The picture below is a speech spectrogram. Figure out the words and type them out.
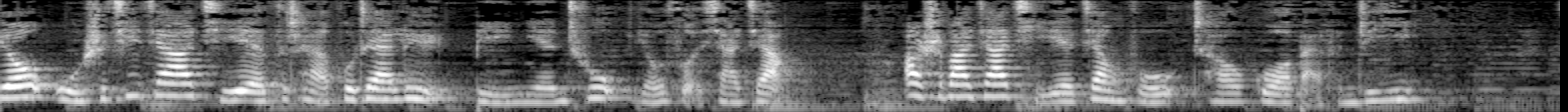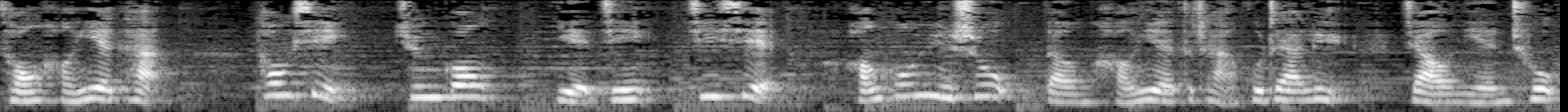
有五十七家企业资产负债率比年初有所下降。二十八家企业降幅超过百分之一。从行业看，通信、军工、冶金、机械、航空运输等行业资产负债率较年初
